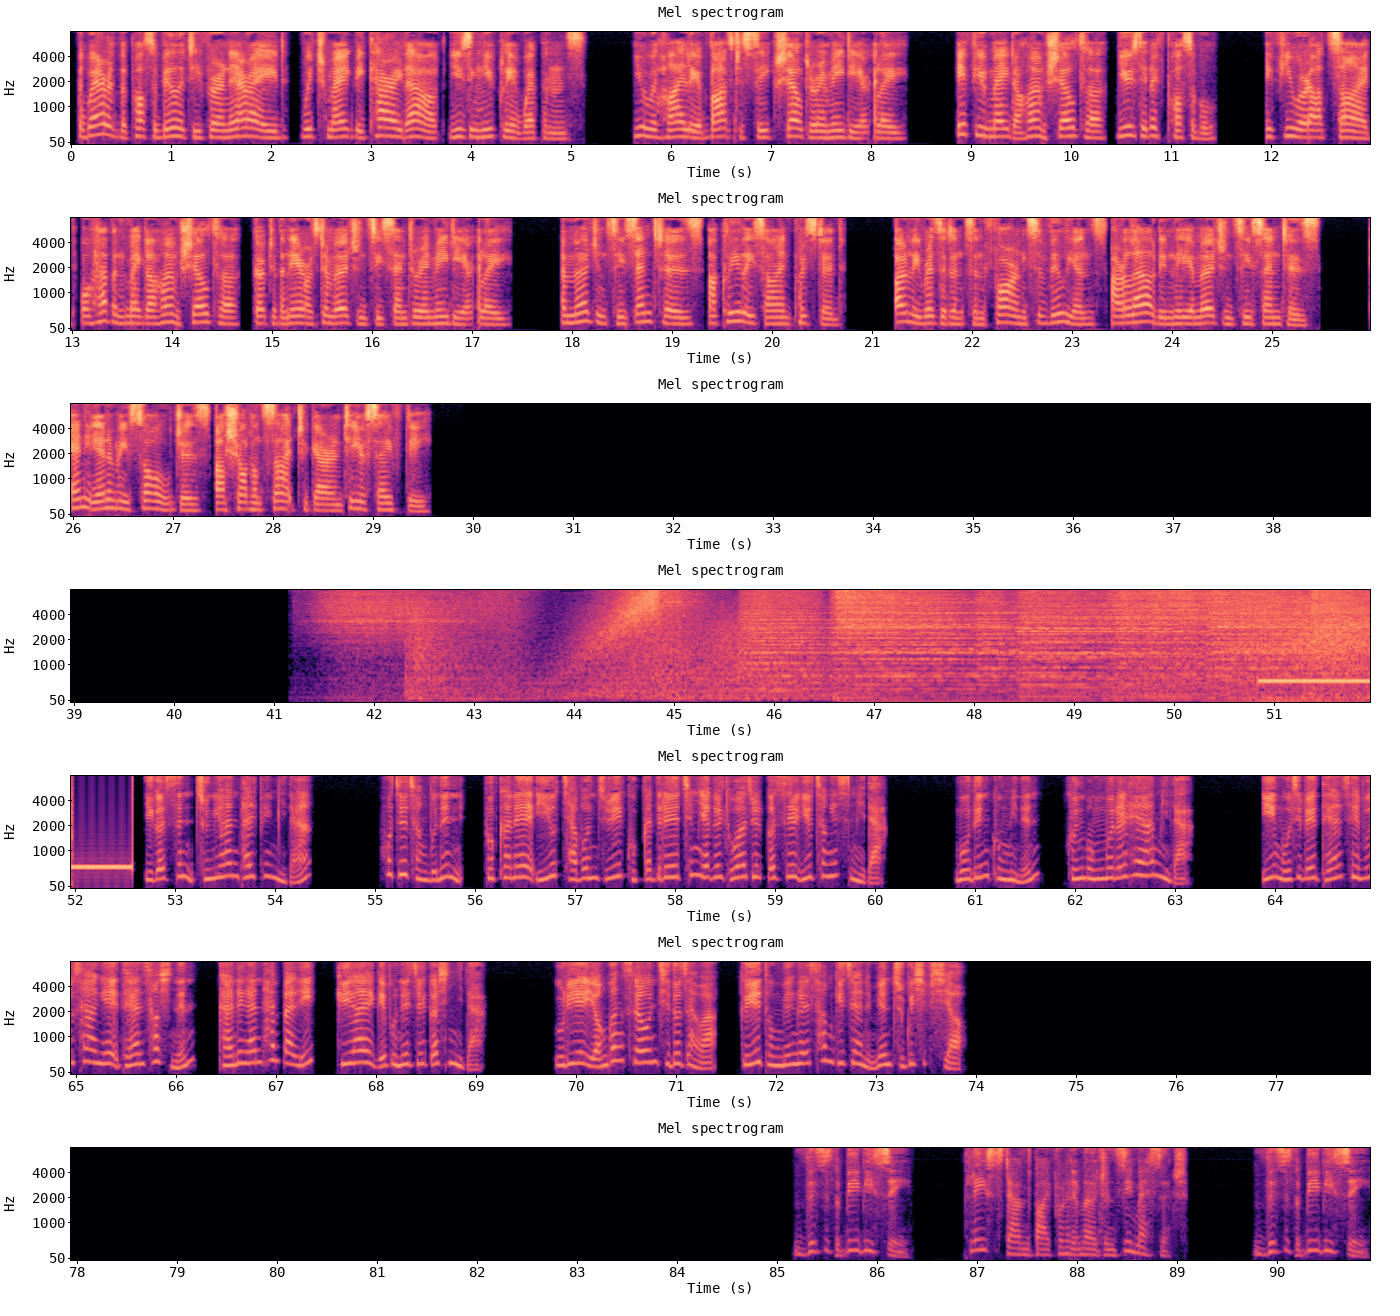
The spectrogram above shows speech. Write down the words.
Beware of the possibility for an air raid, which may be carried out using nuclear weapons. You are highly advised to seek shelter immediately. If you made a home shelter, use it if possible. If you are outside or haven't made a home shelter, go to the nearest emergency center immediately. Emergency centers are clearly signposted. Only residents and foreign civilians are allowed in the emergency centers. Any enemy soldiers are shot on sight to guarantee your safety. 이것은 중요한 발표입니다. 호주 정부는 북한의 이웃 자본주의 국가들의 침략을 도와줄 것을 요청했습니다. 모든 국민은 군 복무를 해야 합니다. 이 모집에 대한 세부 사항에 대한 서신은 가능한 한 빨리 귀하에게 보내질 것입니다. 우리의 영광스러운 지도자와 그의 동맹을 섬기지 않으면 죽으십시오. This is the BBC. Please stand by for an emergency message. This is the BBC.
